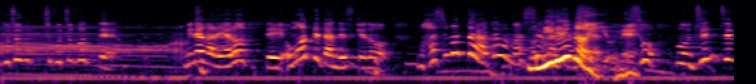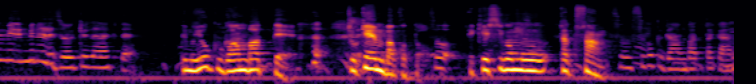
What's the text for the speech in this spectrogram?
ょこちょこちょこちょこって見ながらやろうって思ってたんですけどもう始まったら頭真っ白まあ見れないよね。そうもう全然見見れる状況じゃなくてでもよく頑張って 貯券箱と。そう。え消しゴムたくさん。そうすごく頑張った感。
